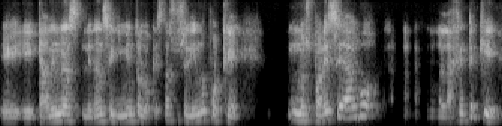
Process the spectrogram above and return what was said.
eh, cadenas le dan seguimiento a lo que está sucediendo porque nos parece algo a la gente que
